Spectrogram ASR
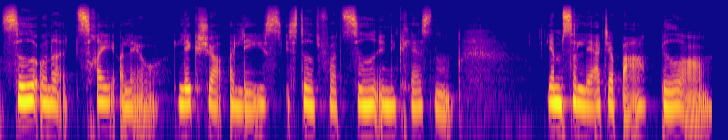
sidde under et træ og lave lektier og læse, i stedet for at sidde inde i klassen, jamen så lærte jeg bare bedre.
